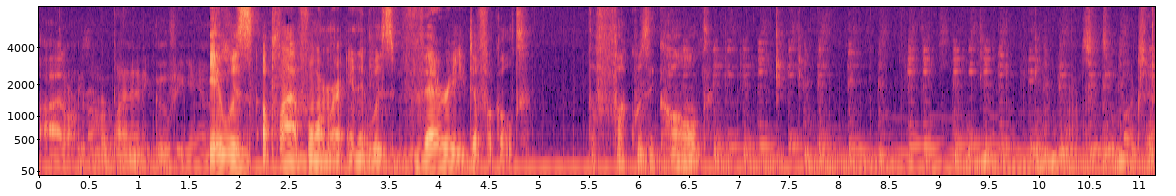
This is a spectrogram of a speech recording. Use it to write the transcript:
touches. I don't remember playing any goofy games. It was a platformer and it was very difficult. The fuck was it called? Let's get some bugs here.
